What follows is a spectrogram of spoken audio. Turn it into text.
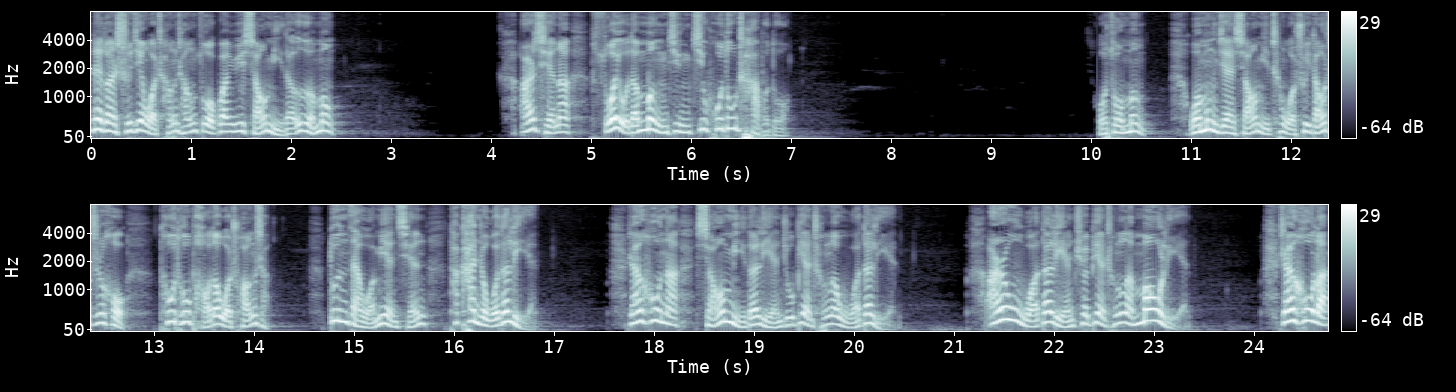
那段时间，我常常做关于小米的噩梦，而且呢，所有的梦境几乎都差不多。我做梦，我梦见小米趁我睡着之后，偷偷跑到我床上，蹲在我面前，他看着我的脸，然后呢，小米的脸就变成了我的脸，而我的脸却变成了猫脸。然后呢，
